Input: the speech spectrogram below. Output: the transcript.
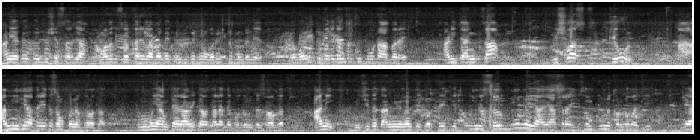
आणि याचा विशेष आम्हाला जे सहकार्य लाभत आहे त्यांच्यासाठी वरिष्ठ मंडळी आहेत. या वरिष्ठ मंडळींचा खूप मोठा आभार आहे. आणि त्यांचा विश्वास ठेवून आम्ही ही यात्रा इथं संपन्न करत आहोत. तुम्ही आमच्या रावी गावात आला त्याबद्दल तुमचं स्वागत. आणि निश्चितच आम्ही विनंती करतोय की तुम्ही संपूर्ण या यात्रा ही संपूर्ण खंडोबाची जी या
